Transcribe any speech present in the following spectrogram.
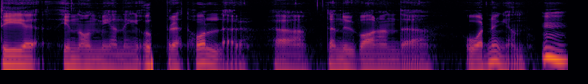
det i någon mening upprätthåller uh, den nuvarande ordningen. Mm.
